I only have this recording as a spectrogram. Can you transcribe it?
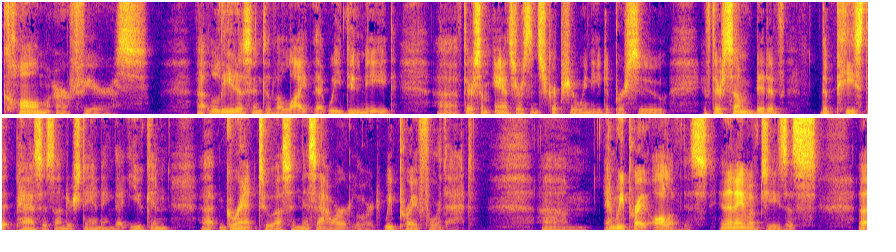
calm our fears. Uh, lead us into the light that we do need. Uh, if there's some answers in Scripture we need to pursue, if there's some bit of the peace that passes understanding that you can uh, grant to us in this hour, Lord, we pray for that. Um, and we pray all of this in the name of Jesus, uh,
